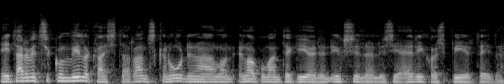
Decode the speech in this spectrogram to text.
Ei tarvitse kuin vilkaista Ranskan uuden aallon elokuvan tekijöiden yksilöllisiä erikoispiirteitä,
